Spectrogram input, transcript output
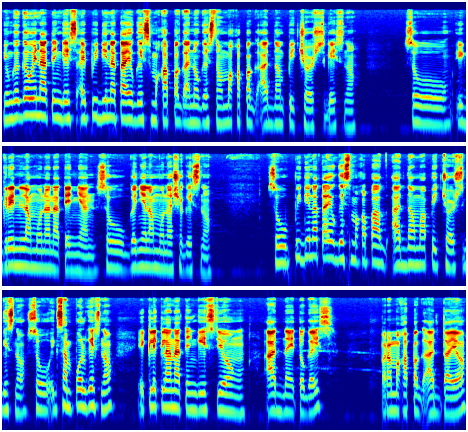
Yung gagawin natin guys ay pwede na tayo guys makapag ano guys no, makapag-add ng pictures guys no. So i-green lang muna natin yan. So ganyan lang muna siya guys no. So, pwede na tayo guys makapag-add ng mga pictures guys no. So, example guys no, i-click lang natin guys yung add na ito guys para makapag-add tayo.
